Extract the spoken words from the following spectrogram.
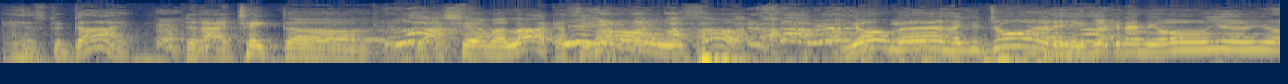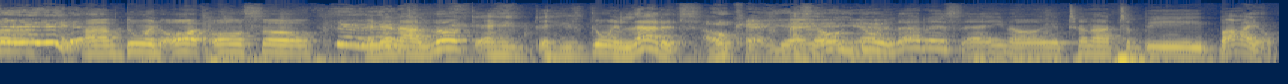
and it's the guy that I take the, that I share my lock. I say, yo, what's up? What's up, man? Yo, man, how you doing? And he's looking at me. Oh yeah, Yeah, yeah, yeah. yeah. I'm doing art also. And then I look, and he, he's doing letters. Okay. Yeah. I said, yeah, oh, you yeah. doing letters? And you know, it turned out to be Bio.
